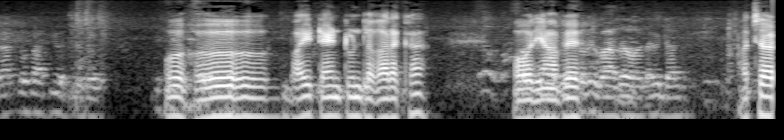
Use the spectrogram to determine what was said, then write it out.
को ओहो भाई टेंट टूंट लगा रखा और यहाँ पे अच्छा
